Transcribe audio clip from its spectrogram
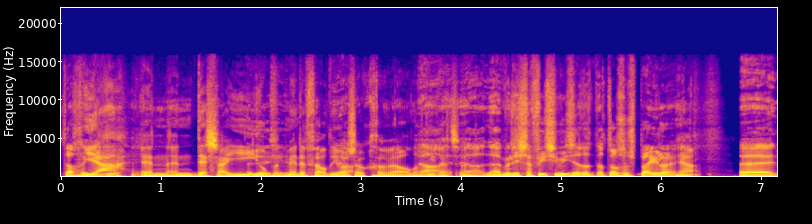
dacht ik. Ja, en, en Desailly op het middenveld, die was ook geweldig. die wedstrijd. ja. Maar die Savicevic, dat, dat was een speler. Ja. Uh,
